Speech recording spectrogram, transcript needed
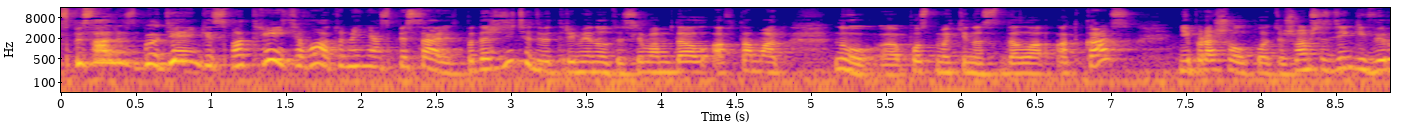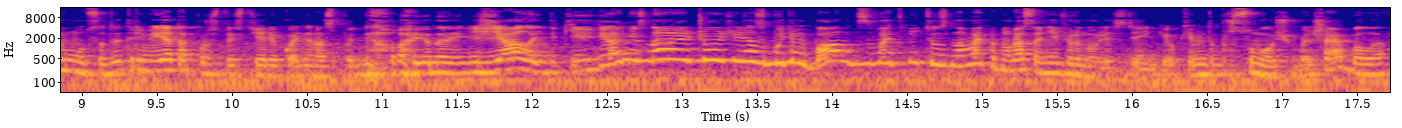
списались бы деньги, смотрите, вот у меня списались. Подождите 2-3 минуты, если вам дал автомат, ну, э, постмакинос дала отказ, не прошел платеж, вам сейчас деньги вернутся. Две, три, я так просто истерику один раз подняла. Я наезжала и такие, я не знаю, что сейчас будем банк звонить, узнавать. Потом раз они вернулись деньги. Окей, это просто сумма очень большая была.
